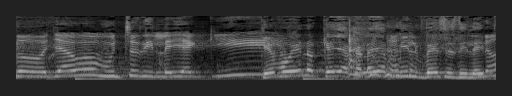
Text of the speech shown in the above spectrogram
No, ya hubo mucho delay aquí. Qué bueno que haya, ojalá haya mil veces delay No,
